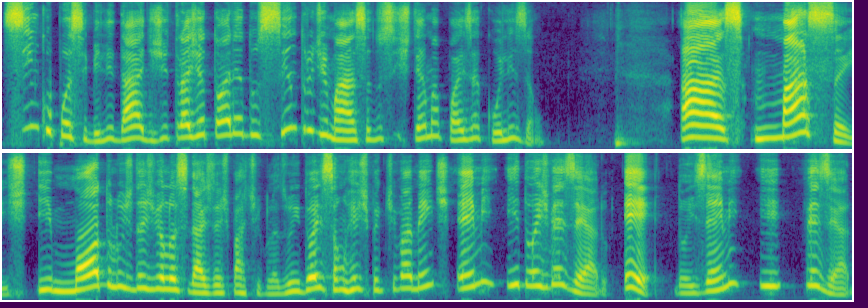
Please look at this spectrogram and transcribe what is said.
cinco possibilidades de trajetória do centro de massa do sistema após a colisão. As massas e módulos das velocidades das partículas 1 e 2 são, respectivamente, m e 2v0, e 2m e v0.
